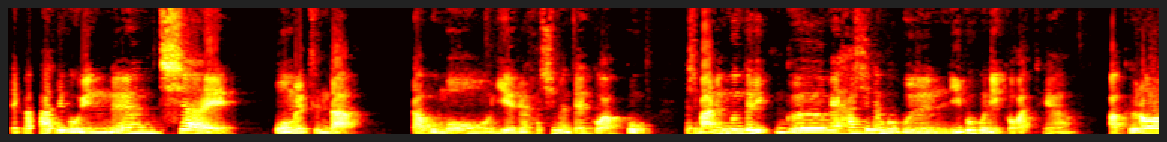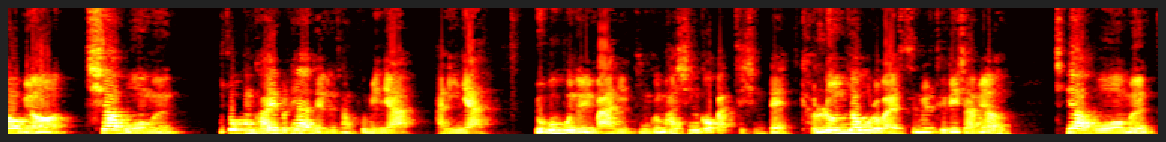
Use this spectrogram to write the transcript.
내가 가지고 있는 치아에 보험을 든다 라고 뭐 이해를 하시면 될 것 같고 사실 많은 분들이 궁금해 하시는 부분은 이 부분일 것 같아요. 아 그러면 치아 보험은 무조건 가입을 해야 되는 상품이냐 아니냐 이 부분을 많이 궁금하신 것 같으신데 결론적으로 말씀을 드리자면 치아 보험은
